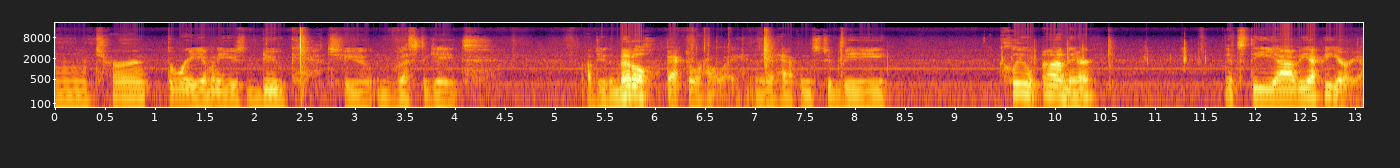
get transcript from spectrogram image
Um, turn three, I'm going to use Duke to investigate. I'll do the middle backdoor hallway, and it happens to be clue on there. It's the uh, VIP area.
